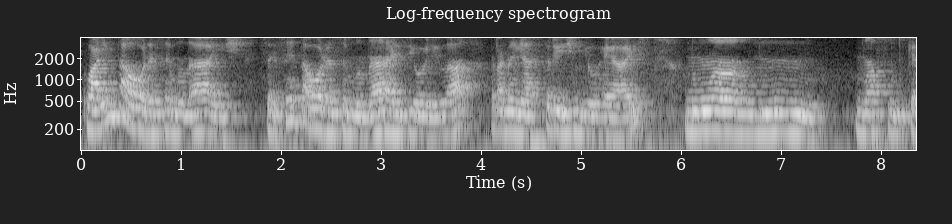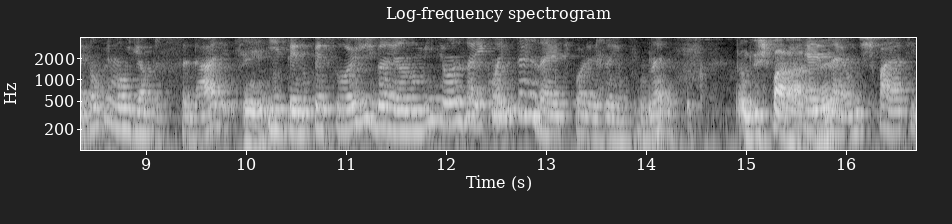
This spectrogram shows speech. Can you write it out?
40 horas semanais, 60 horas semanais e olhe lá, para ganhar 3 mil reais numa, num, um assunto que é tão primordial para a sociedade Sim. e tendo pessoas ganhando milhões aí com a internet, por exemplo, né? É um disparate, é, né? É um disparate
